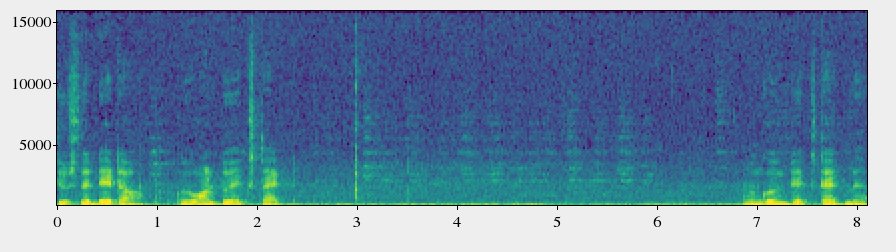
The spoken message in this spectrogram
choose the data we want to extract. I'm going to extract the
